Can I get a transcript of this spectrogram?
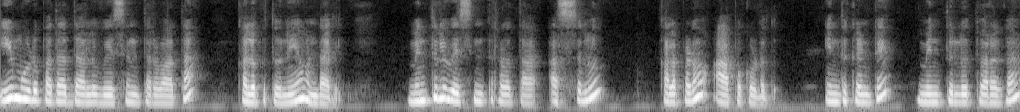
ఈ మూడు పదార్థాలు వేసిన తర్వాత కలుపుతూనే ఉండాలి. మెంతులు వేసిన తర్వాత అస్సలు కలపడం ఆపకూడదు. ఎందుకంటే మెంతులు త్వరగా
